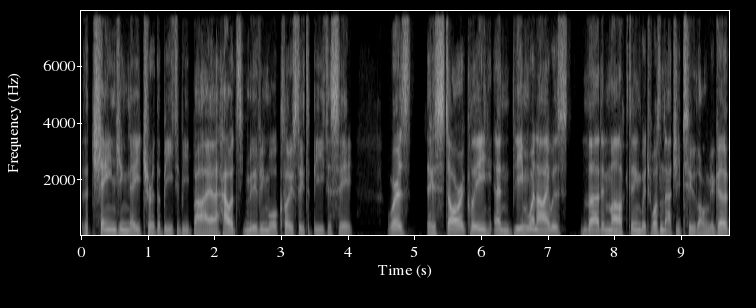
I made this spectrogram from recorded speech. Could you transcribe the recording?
the changing nature of the B2B buyer, how it's moving more closely to B2C. Whereas historically, and even when I was learning marketing, which wasn't actually too long ago,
